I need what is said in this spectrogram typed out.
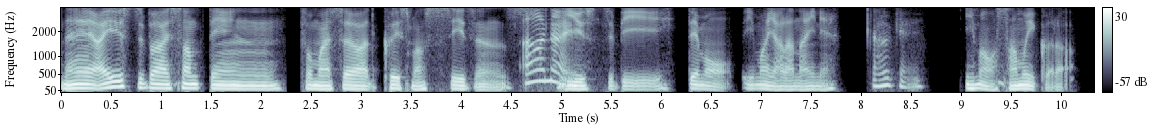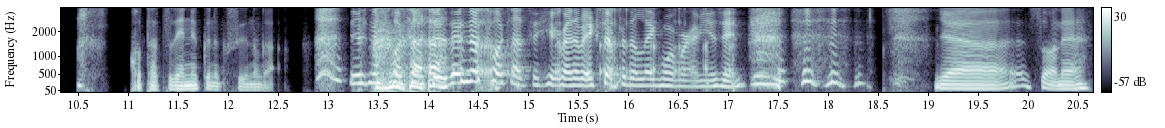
ね I used to buy something for myself at Christmas seasons. Oh, nice. Used to be. でも、今やらないね。 Okay. 今は寒いから、こたつでぬくぬくするのが。There's no kotatsu. There's no kotatsu here, by the way, except for the leg warmer I'm using. いやー、そうね。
